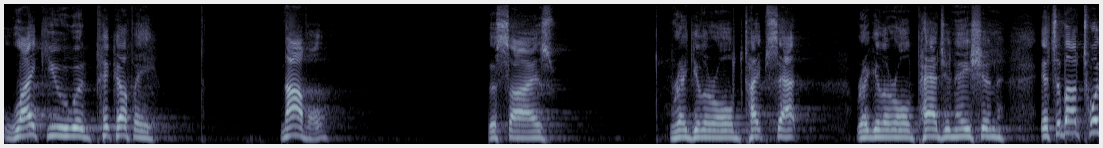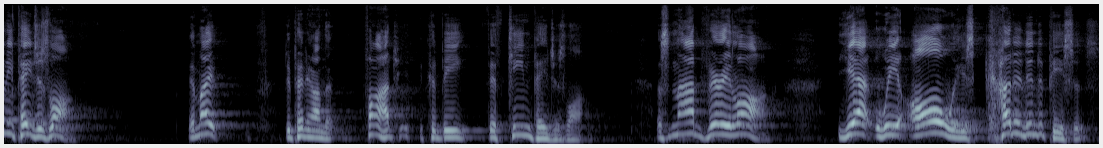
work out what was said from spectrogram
like you would pick up a novel, this size, regular old typeset, regular old pagination, it's about 20 pages long. It might depending on the font, it could be 15 pages long. It's not very long. Yet we always cut it into pieces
